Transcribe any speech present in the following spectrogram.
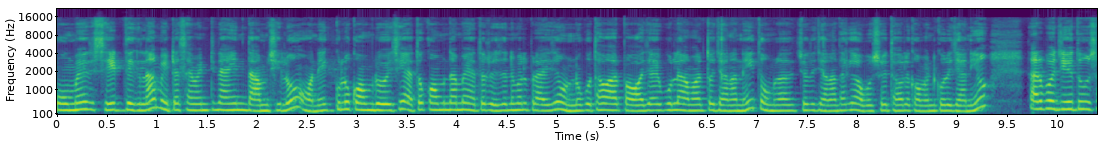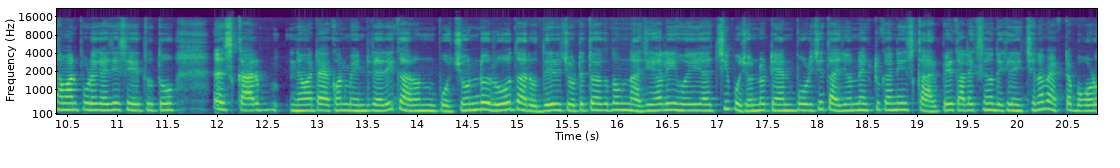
কমের সেট দেখলাম, এটা সেভেন্টি নাইন দাম ছিল। অনেকগুলো কম রয়েছে। এত কম দামে, এত রিজনেবল প্রাইসে অন্য কোথাও আর পাওয়া যায় বলে আমার তো জানা নেই। তোমরা যদি জানা থাকে, অবশ্যই তাহলে কমেন্ট করে জানিও। তারপর যেহেতু সামার পড়ে গেছে, সেহেতু তো স্কার্ফ নেওয়াটা এখন ম্যান্ডেটারি কারণ প্রচণ্ড রোদ আর রোদের চোটে তো একদম নাজেহালি হয়ে যাচ্ছি, প্রচণ্ড ট্যান পড়ছে, তাই জন্য একটুখানি স্কার্ফের কালেকশনও দেখে নিচ্ছিলাম। একটা বড়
